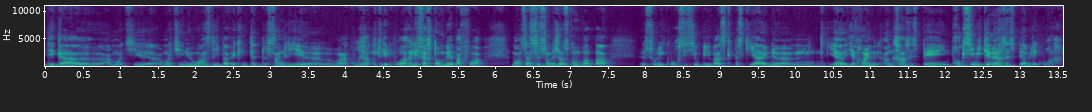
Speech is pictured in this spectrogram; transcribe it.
des gars euh, à moitié à moitié nus ou en slip avec une tête de sanglier, euh, voilà, courir à côté des coureurs, les faire tomber parfois. Bon, ça, ce sont des choses qu'on voit pas sur les courses ici au Pays Basque parce qu'il y a, une, euh, il y a, il y a vraiment un grand respect, une proximité mais un respect avec les coureurs.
